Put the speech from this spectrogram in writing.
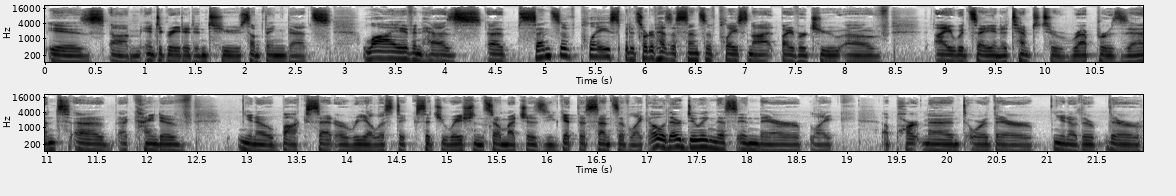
is um, integrated into something that's live and has a sense of place, but it sort of has a sense of place not by virtue of I would say an attempt to represent a, a kind of you know box set or realistic situation so much as you get the sense of like oh they're doing this in their like apartment or their you know their their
